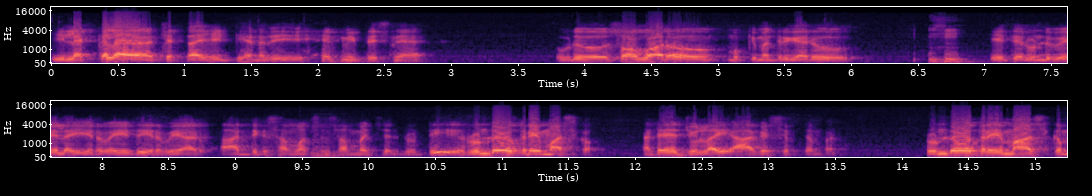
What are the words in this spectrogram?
ఈ లెక్కల చిట్టా ఏంటి అన్నది మీ ప్రశ్న. ఇప్పుడు సోమవారం ముఖ్యమంత్రి గారు అయితే రెండు వేల ఇరవై ఐదు ఇరవై ఆరు ఆర్థిక సంవత్సరం సంబంధించినటువంటి రెండవ త్రైమాసికం అంటే జూలై ఆగస్ట్ సెప్టెంబర్. రెండవ త్రైమాసికం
